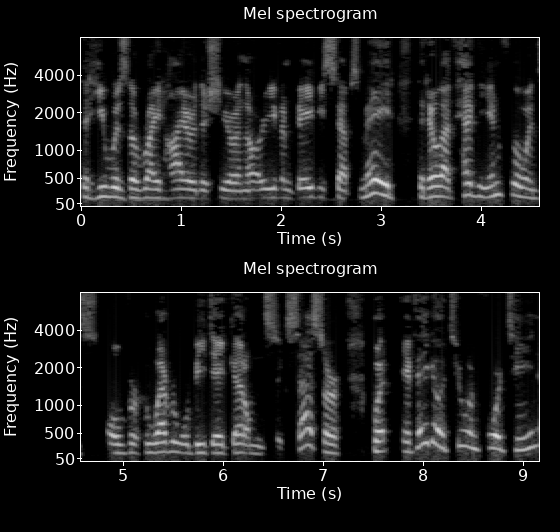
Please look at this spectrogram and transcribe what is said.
that he was the right hire this year and or even baby steps made, that he'll have heavy influence over whoever will be Dave Gettleman's successor. But if they go two and 14,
